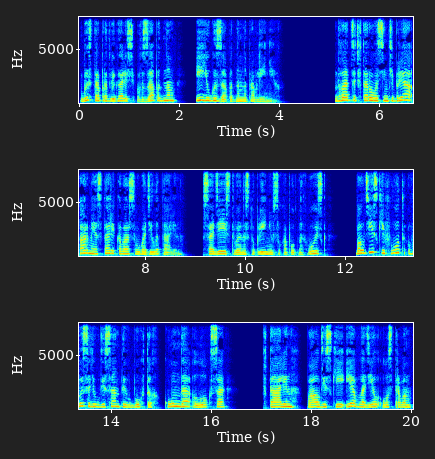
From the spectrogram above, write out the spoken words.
быстро продвигались в западном и юго-западном направлениях. 22 сентября армия Старикова освободила Таллин. Содействуя наступлению сухопутных войск, Балтийский флот высадил десанты в бухтах Кунда, Локса, в Таллин, Палдиски и овладел островом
